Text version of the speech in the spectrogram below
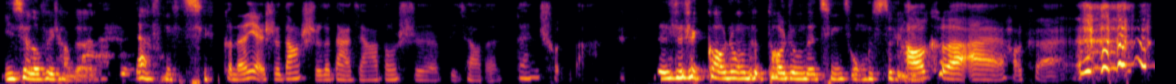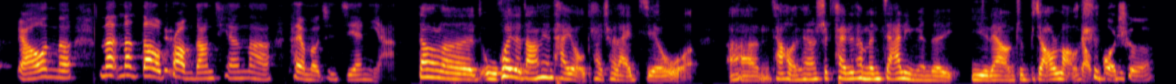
一切都非常的淡风轻。可能也是当时的大家都是比较的单纯吧。这是 高中的高中的青葱岁月，好可爱，好可爱。然后呢？那那到了 prom 当天呢？他有没有去接你啊？到了舞会的当天，他有开车来接我。啊，他好像是开着他们家里面的一辆就比较老式破车，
